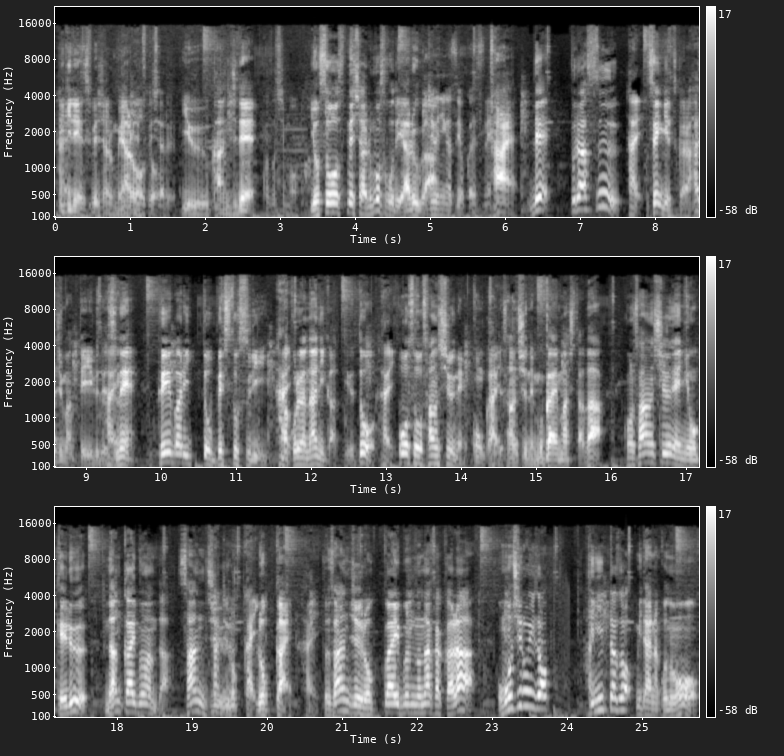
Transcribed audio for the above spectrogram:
はい駅伝スペシャルもやろうという感じで今年も。予想スペシャルもそこでやるが。12月4日ですね。はい。でプラス、はい。先月から始まっているですね、フェイバリットベスト3、はい。まあ、これが何かっていうと、はい。放送3周年今回で3周年迎えましたが、この3周年における何回分あんだ？36 36回。6回。はい。その36回分の中から面白いぞ気に入ったぞ、みたいなこのを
